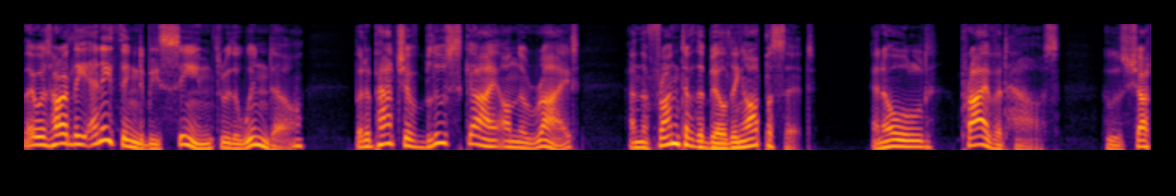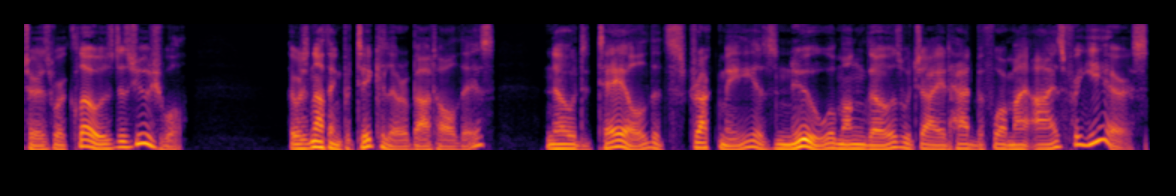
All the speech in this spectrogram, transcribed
There was hardly anything to be seen through the window but a patch of blue sky on the right and the front of the building opposite, an old private house, whose shutters were closed as usual. There was nothing particular about all this, no detail that struck me as new among those which I had had before my eyes for years.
